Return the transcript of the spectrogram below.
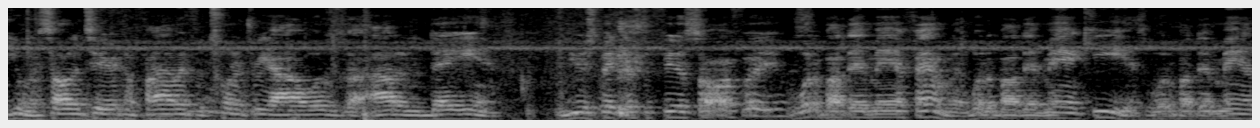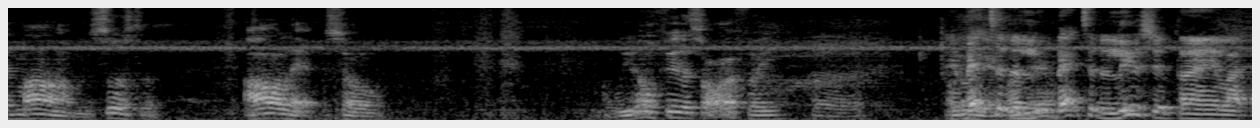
you in solitary confinement for 23 hours uh, out of the day, and you expect us to feel sorry for you? What about that man's family? What about that man's kids? What about that man's mom, sister, all that? So we don't feel sorry for you. And back to the back to the leadership thing, like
